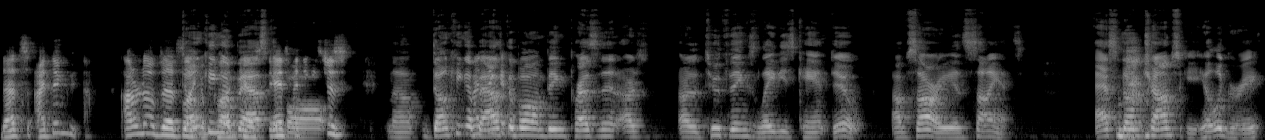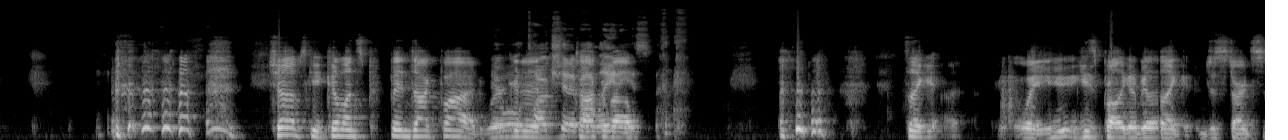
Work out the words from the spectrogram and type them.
That's I think I don't know if that's Dunking a like a podcast stance. I think basketball. it's just No, dunking a I think- basketball and being president are are the two things ladies can't do. I'm sorry, it's science. Ask Noam Chomsky; he'll agree. Chomsky, come on, Spin Doc Pod. We're we'll gonna talk shit about ladies. it's like, uh, wait, he, he's probably gonna be like, just starts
